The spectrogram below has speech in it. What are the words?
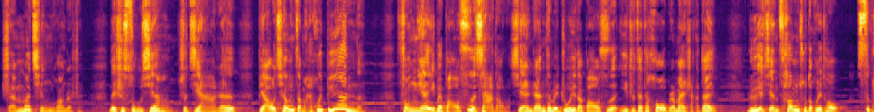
什么情况？这是？那是塑像，是假人，表情怎么还会变呢？凤年也被宝四吓到了，显然他没注意到宝四一直在他后边卖傻呆，略显仓促的回头。四宝，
